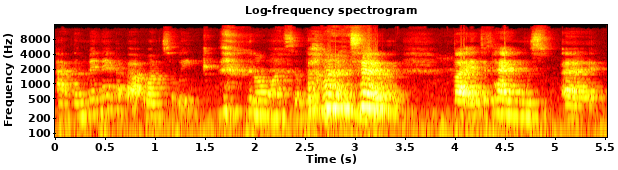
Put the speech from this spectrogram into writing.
at the minute about once a week. Not once a week. but, um, but it depends uh,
